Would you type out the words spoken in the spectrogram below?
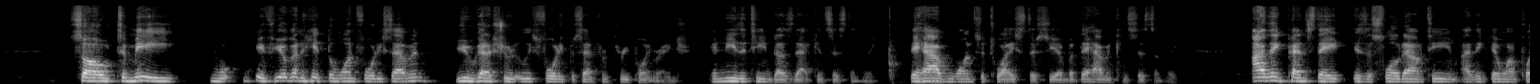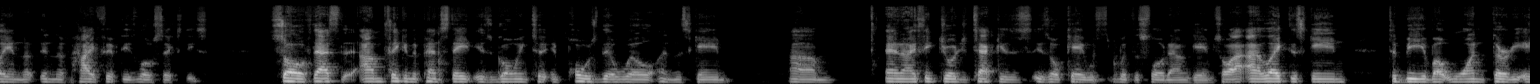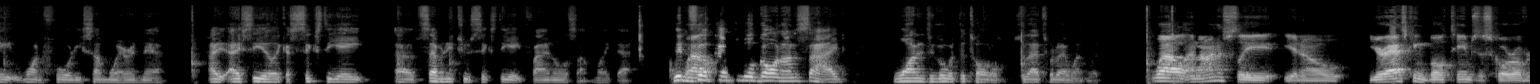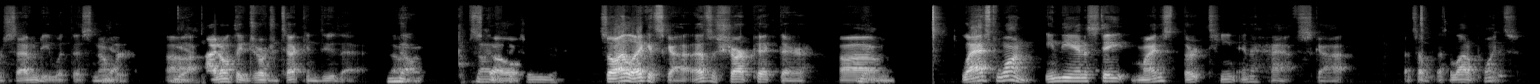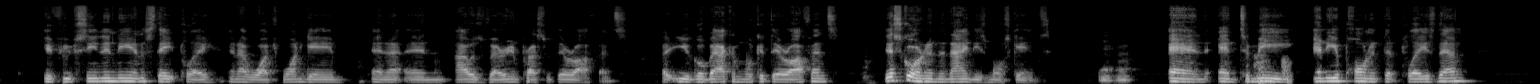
So to me, w- if you're going to hit the 147, you've got to shoot at least 40% from three point range. And neither team does that consistently. They have once or twice this year, but they haven't consistently. I think Penn State is a slow down team. I think they want to play in the in the high 50s, low 60s. So if that's the, I'm thinking the Penn State is going to impose their will in this game. Um, and I think Georgia Tech is is okay with with the slow down game. So I, I like this game to be about 138, 140, somewhere in there. I, I see like a 68, uh 72 68 final or something like that. Didn't feel comfortable going on the side, wanted to go with the total. So that's what I went with. Well, and honestly, you know, you're asking both teams to score over 70 with this number. Uh, Yeah. I don't think Georgia Tech can do that. No, Um, No, I don't so, so so I like it, Scott. That's a sharp pick there. Um, Last one, Indiana State minus 13 and a half, Scott. That's a that's a lot of points. if you've seen Indiana State play, and I've watched one game, and I- and I was very impressed with their offense. Uh, You go back and look at their offense; they're scoring in the 90s most games. Mhm. And and to me, any opponent that plays them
